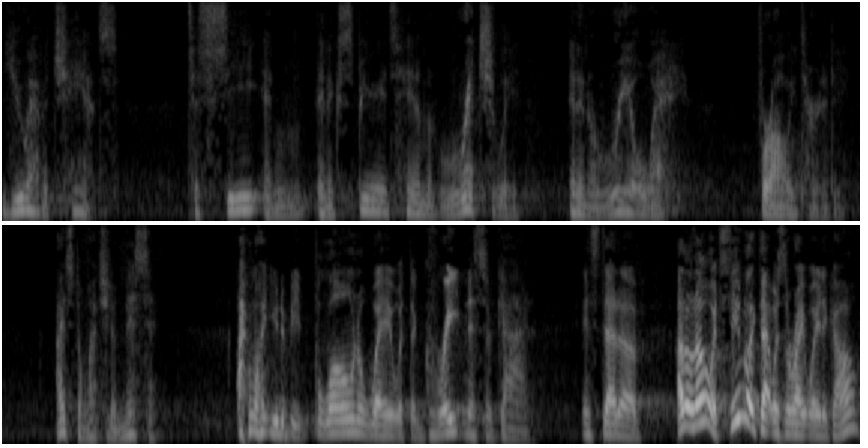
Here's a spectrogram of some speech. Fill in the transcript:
You have a chance to see and, and experience Him richly and in a real way for all eternity. I just don't want you to miss it. I want you to be blown away with the greatness of God instead of, I don't know, it seemed like that was the right way to go.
